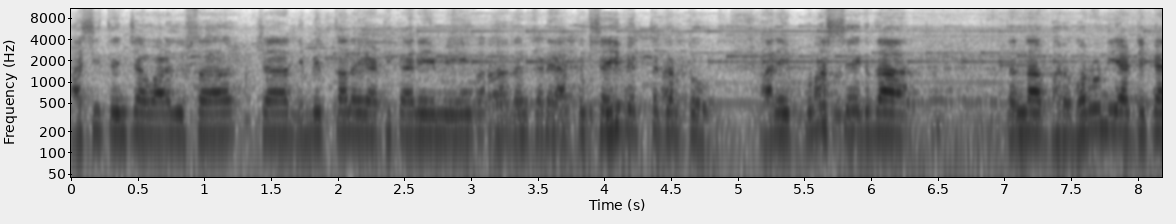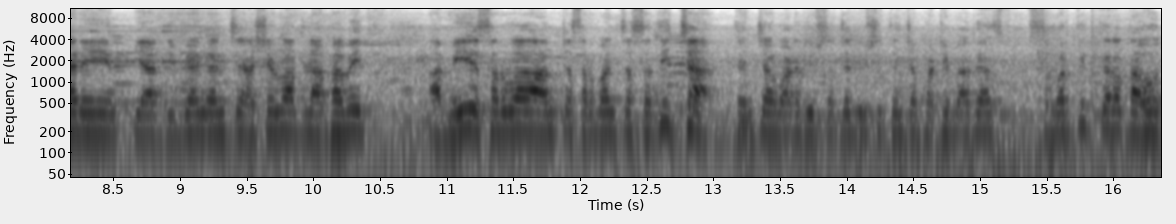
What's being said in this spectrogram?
अशी त्यांच्या वाढदिवसाच्या निमित्तानं या ठिकाणी मी दादांकडे अपेक्षाही व्यक्त करतो. आणि पुनश्च एकदा त्यांना भरभरून या ठिकाणी या दिव्यांगांचे आशीर्वाद लाभावेत. आम्ही सर्व आमच्या सर्वांच्या सदिच्छा त्यांच्या वाढदिवसाच्या दिवशी त्यांच्या पाठीमागे समर्पित करत आहोत.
